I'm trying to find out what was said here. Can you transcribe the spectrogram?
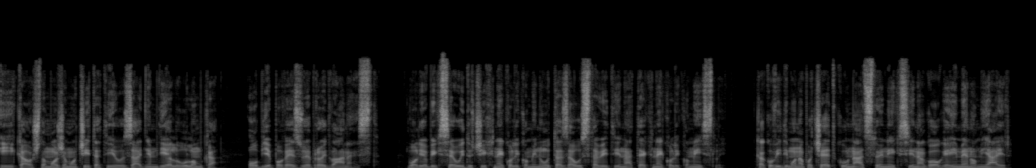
i kao što možemo čitati u zadnjem dijelu ulomka, obje povezuje broj 12. Volio bih se u idućih nekoliko minuta zaustaviti na tek nekoliko misli. Kako vidimo na početku, nadstojnik sinagoge imenom Jair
